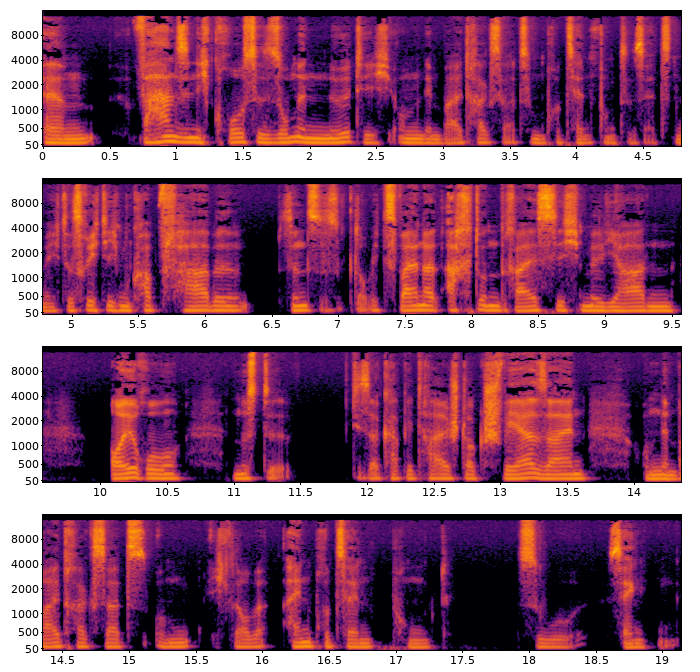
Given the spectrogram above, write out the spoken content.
ähm, wahnsinnig große Summen nötig, um den Beitragssatz um Prozentpunkt zu setzen. Wenn ich das richtig im Kopf habe, sind es, glaube ich, 238 Milliarden Euro müsste dieser Kapitalstock schwer sein, um den Beitragssatz um, ich glaube, ein Prozentpunkt zu senken.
